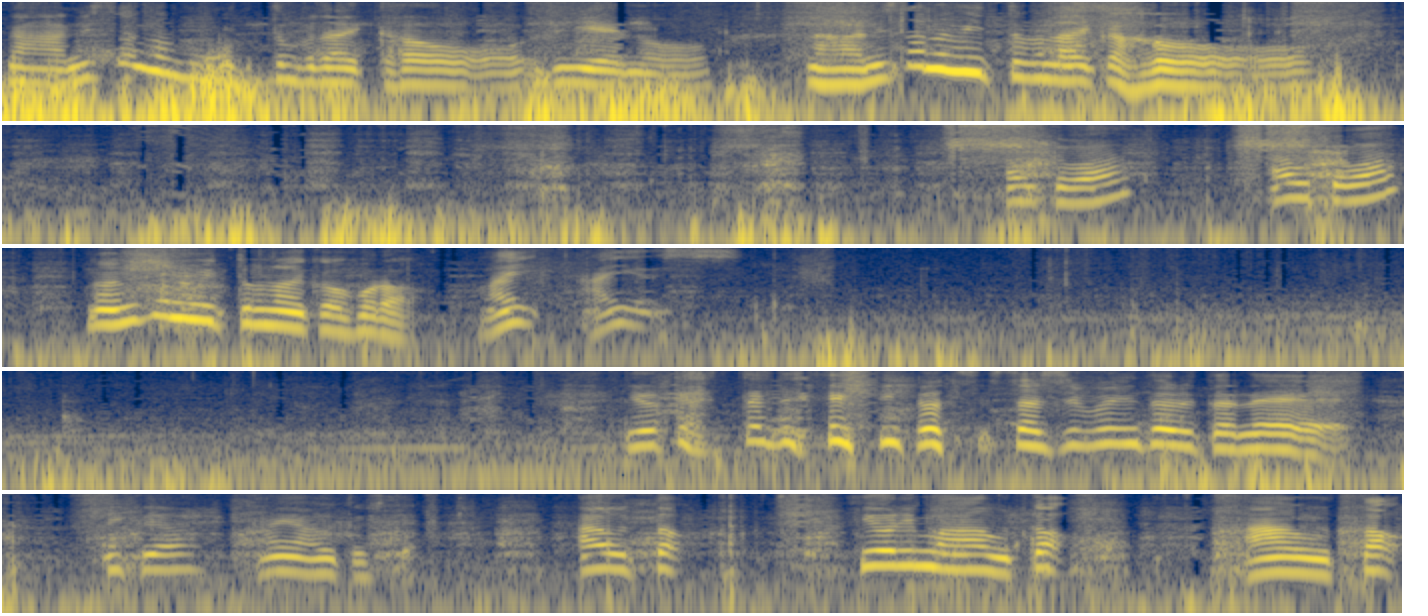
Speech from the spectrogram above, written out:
なにそのみっともない顔リエの。なにそのみっともない顔。アウトは？アウトは？何そのみっともない顔ほら。はいはいよし。よかったね。久しぶりに撮れたね。いくよ。はい、アウトして。アウト。日和もアウト。アウト。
